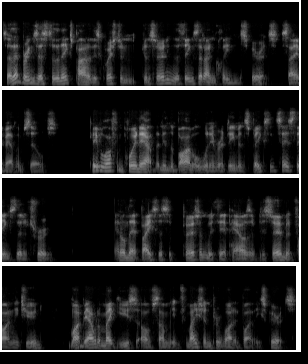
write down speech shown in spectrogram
So that brings us to the next part of this question concerning the things that unclean spirits say about themselves. People often point out that in the Bible, whenever a demon speaks, it says things that are true. And on that basis, a person with their powers of discernment finely tuned might be able to make use of some information provided by these spirits.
